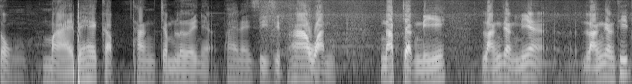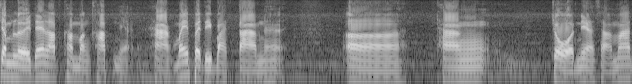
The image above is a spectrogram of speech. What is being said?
ส่งหมายไปให้กับทางจำเลยเนี่ยภายใน 45 วัน นับจากนี้หลังจากเนี้ยหลังจากที่จำเลยได้รับคำบังคับเนี่ยหากไม่ปฏิบัติตามนะฮะทางโจทย์เนี่ยสามารถ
